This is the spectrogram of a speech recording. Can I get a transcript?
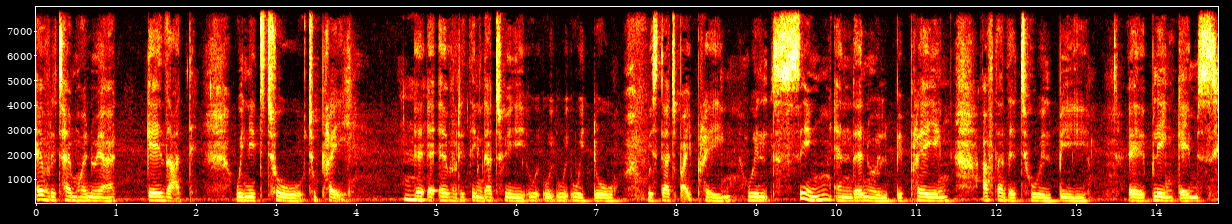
Every time when we are gathered, we need to to pray. E- everything that we, we, we, we do, we start by praying. We'll sing and then we'll be praying. After that, we'll be uh, playing games.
